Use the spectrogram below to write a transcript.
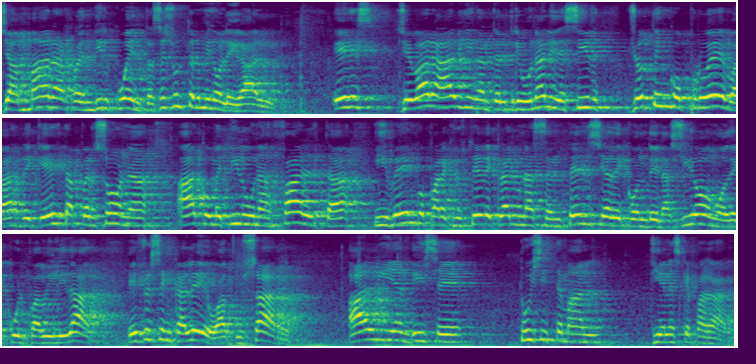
llamar a rendir cuentas, es un término legal. Es llevar a alguien ante el tribunal y decir, yo tengo pruebas de que esta persona ha cometido una falta y vengo para que usted declare una sentencia de condenación o de culpabilidad. Eso es encaleo, acusar. Alguien dice, tú hiciste mal, tienes que pagar.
